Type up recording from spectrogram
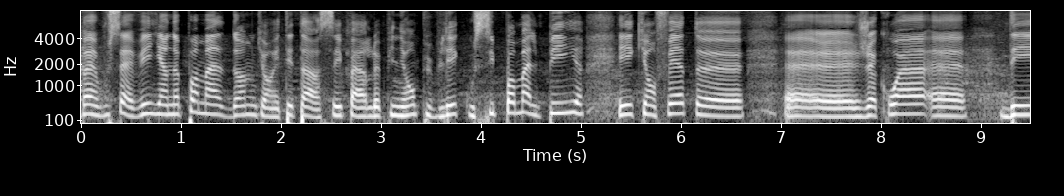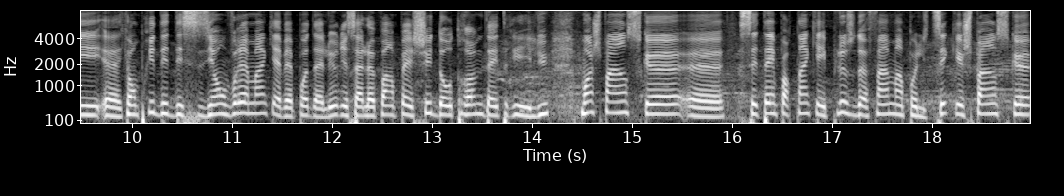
Ben, vous savez, il y en a pas mal d'hommes qui ont été tassés par l'opinion publique aussi, pas mal pire, et qui ont fait, euh, euh, je crois, euh, des, qui ont pris des décisions vraiment qui n'avaient pas d'allure et ça n'a pas empêché d'autres hommes d'être réélus. Moi, je pense que c'est important qu'il y ait plus de femmes en politique et je pense que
